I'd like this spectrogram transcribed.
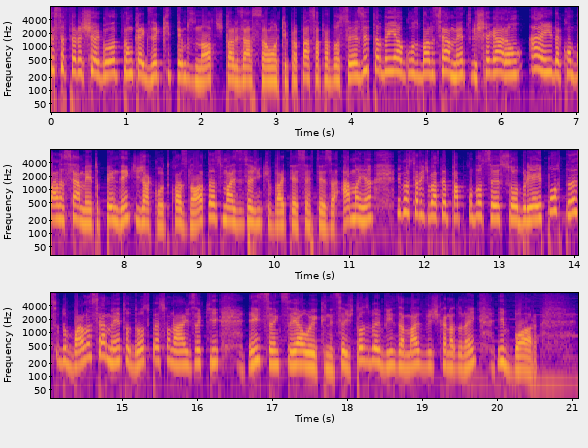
Terça-feira chegou, então quer dizer que temos nota de atualização aqui para passar para vocês e também alguns balanceamentos que chegarão ainda com balanceamento pendente de acordo com as notas, mas isso a gente vai ter certeza amanhã. E gostaria de bater papo com vocês sobre a importância do balanceamento dos personagens aqui em Sanctuary Awakening. Sejam todos bem-vindos a mais um vídeo do canal do NEM e bora!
